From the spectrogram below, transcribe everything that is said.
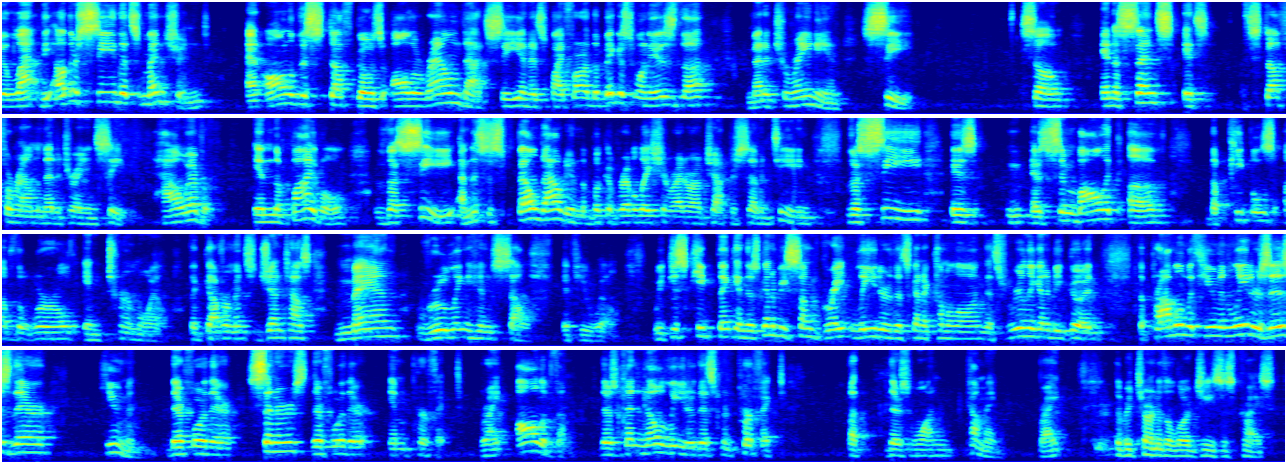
The, la- the other sea that's mentioned, and all of this stuff goes all around that sea, and it's by far the biggest one, is the Mediterranean Sea. So, in a sense, it's stuff around the Mediterranean Sea. However, in the Bible, the sea, and this is spelled out in the book of Revelation right around chapter 17, the sea is, is symbolic of the peoples of the world in turmoil, the governments, Gentiles, man ruling himself, if you will. We just keep thinking there's going to be some great leader that's going to come along that's really going to be good. The problem with human leaders is they're human. Therefore, they're sinners. Therefore, they're imperfect, right? All of them. There's been no leader that's been perfect, but there's one coming, right? The return of the Lord Jesus Christ.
